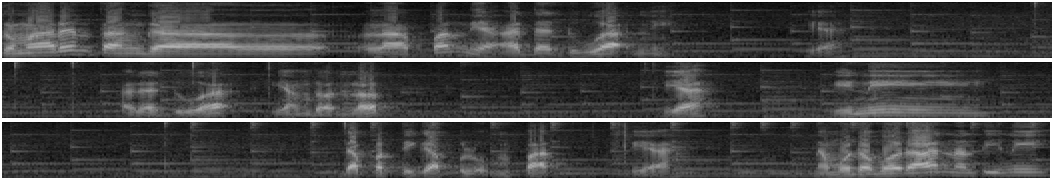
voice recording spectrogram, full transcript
kemarin tanggal 8 ya ada dua nih ya. Ada dua yang download ya ini dapat 34 ya. Nah mudah-mudahan nanti ini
